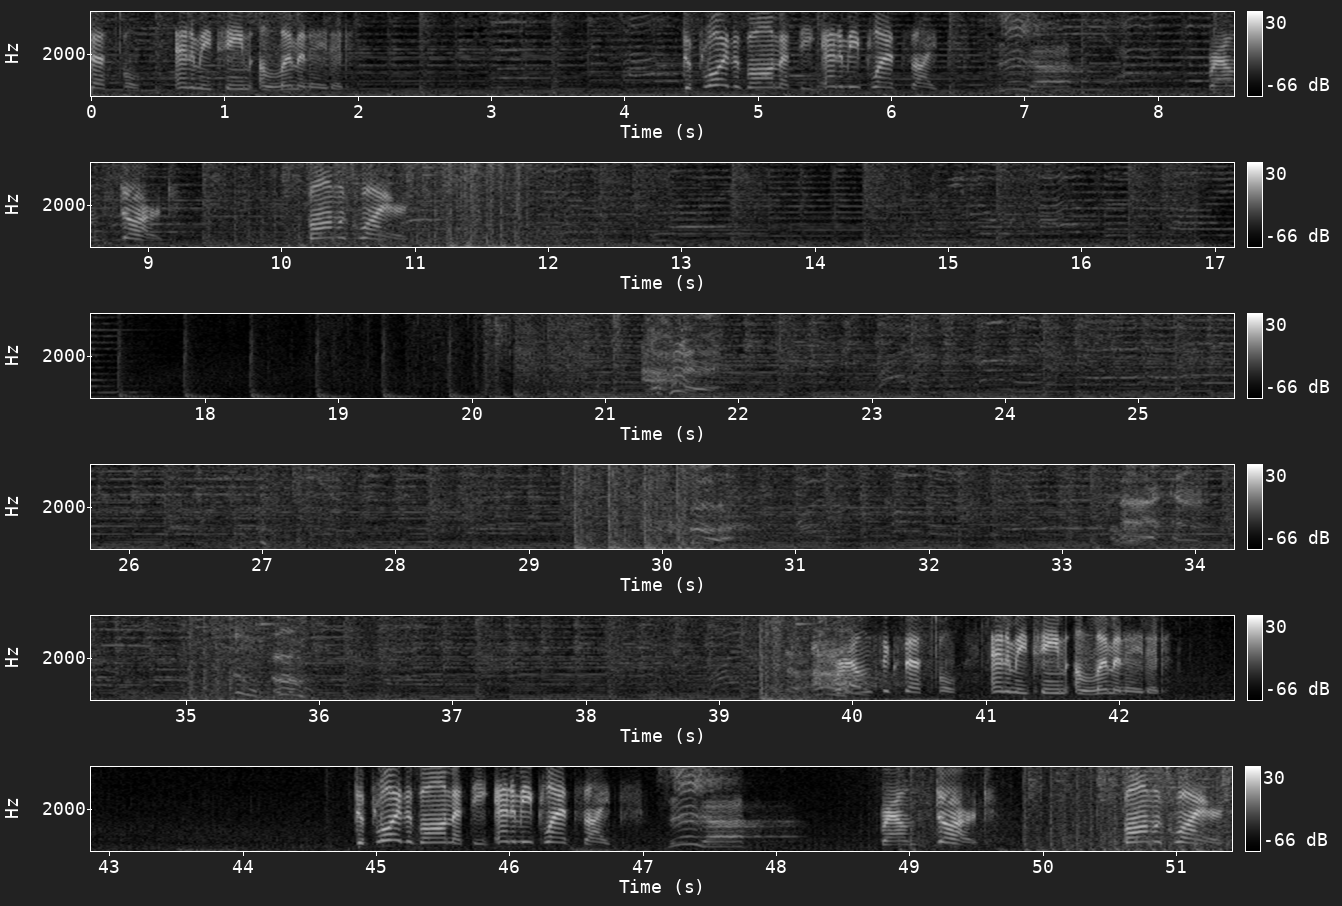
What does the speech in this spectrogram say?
successful. Enemy team eliminated. Deploy the bomb at the enemy plant sites. See ya. Round start. Bomb acquired. Round successful. Enemy team eliminated. Deploy the bomb at the enemy plant sites. See ya. Round start. Bomb acquired.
